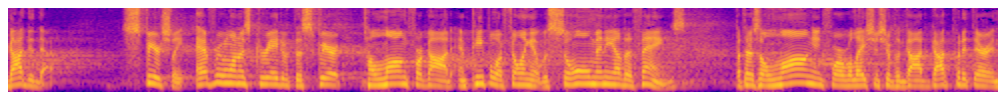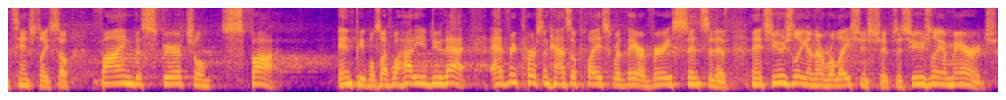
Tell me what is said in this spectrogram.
God did that. Spiritually, everyone is created with the spirit to long for God, and people are filling it with so many other things. But there's a longing for a relationship with God. God put it there intentionally. So find the spiritual spot in people's life. Well, how do you do that? Every person has a place where they are very sensitive, and it's usually in their relationships, it's usually a marriage,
